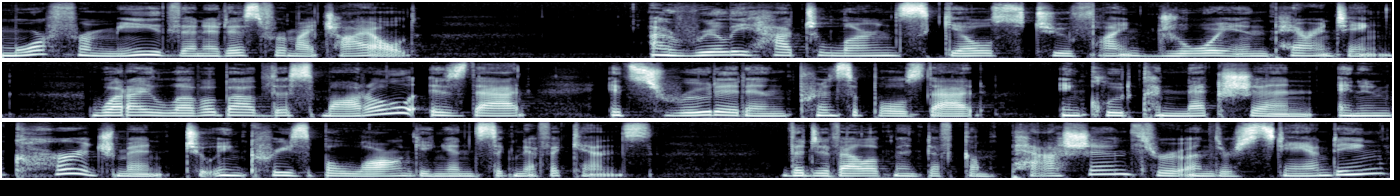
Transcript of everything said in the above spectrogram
more for me than it is for my child. I really had to learn skills to find joy in parenting. What I love about this model is that it's rooted in principles that include connection and encouragement to increase belonging and significance, the development of compassion through understanding,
